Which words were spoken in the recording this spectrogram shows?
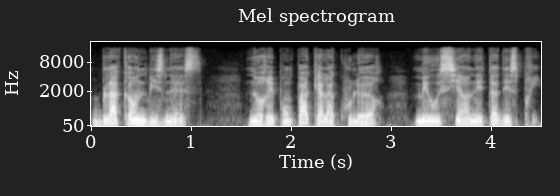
Black Owned Business ne répond pas qu'à la couleur, mais aussi à un état d'esprit.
